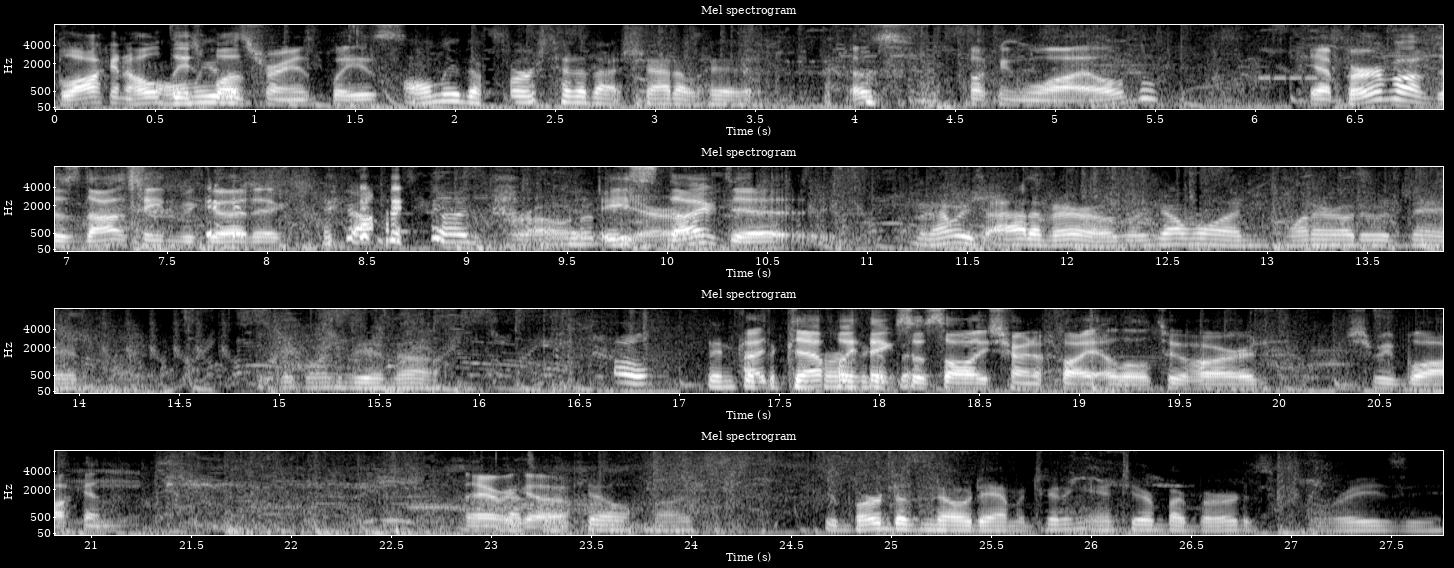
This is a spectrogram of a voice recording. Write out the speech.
Block and hold these Only plus the- frames, please. Only the first hit of that shadow hit. That was fucking wild. Yeah, Birdbomb does not seem to be good. Got the drone with he sniped it. But now he's out of arrows. He's got one. One arrow to his name. Is it going to be enough? Oh, didn't get I the definitely think get the- Zostaly's trying to fight a little too hard. Should be blocking. There we That's go. Kill. Nice. Dude, Bird does no damage. Getting anti-air by Bird is crazy.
